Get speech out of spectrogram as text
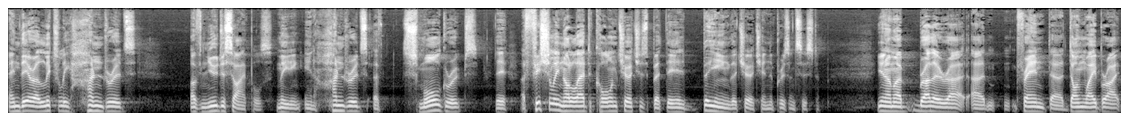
And there are literally hundreds of new disciples meeting in hundreds of small groups. They're officially not allowed to call them churches, but they're being the church in the prison system. You know, my brother, uh, uh, friend uh, Don Waybright,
